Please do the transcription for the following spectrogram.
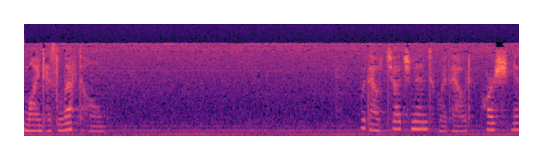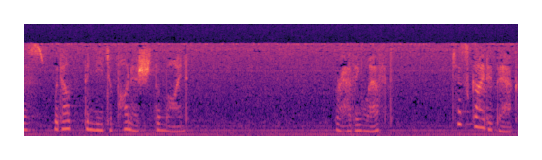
mind has left home, without judgment, without harshness, without the need to punish the mind for having left, just guide it back.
